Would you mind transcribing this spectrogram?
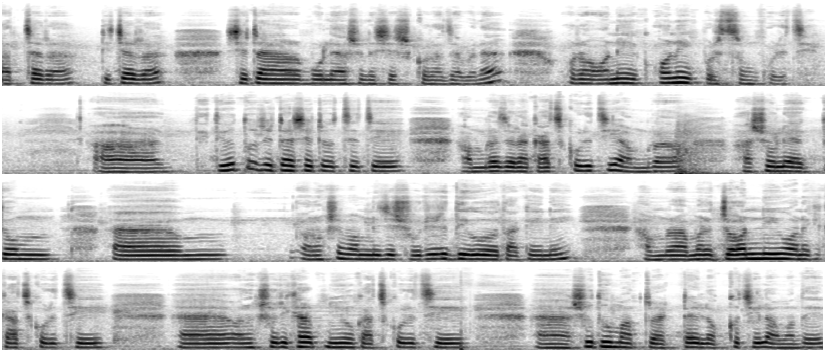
বাচ্চারা টিচাররা সেটা বলে আসলে শেষ করা যাবে না। ওরা অনেক অনেক পরিশ্রম করেছে। আর দ্বিতীয়ত যেটা, সেটা হচ্ছে যে, আমরা যারা কাজ করেছি, আমরা আসলে একদম অনেক সময় আমি নিজের শরীরের দিকেও তাকেই নেই। আমরা, আমার জ্বর নিয়েও অনেকে কাজ করেছে অনেক শরীর খারাপ নিয়েও কাজ করেছে। শুধুমাত্র একটাই লক্ষ্য ছিল আমাদের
